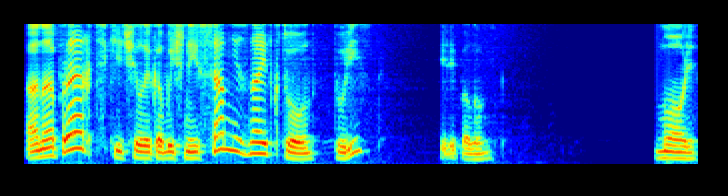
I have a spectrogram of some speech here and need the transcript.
А на практике человек обычно и сам не знает, кто он, турист или паломник. Море.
